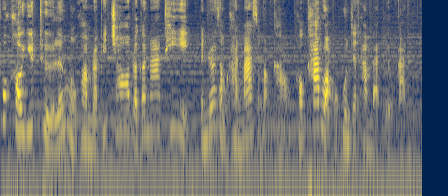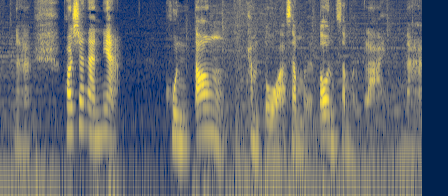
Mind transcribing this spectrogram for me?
พวกเขายึดถือเรื่องของความรับผิดชอบแล้วก็หน้าที่เป็นเรื่องสำคัญมากสำหรับเขา เขาคาดหวังว่าคุณจะทำแบบเดียวกันนะคะเพราะฉะนั้นเนี่ยคุณต้องทำตัวเสมอต้นเสมอปลายนะคะ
